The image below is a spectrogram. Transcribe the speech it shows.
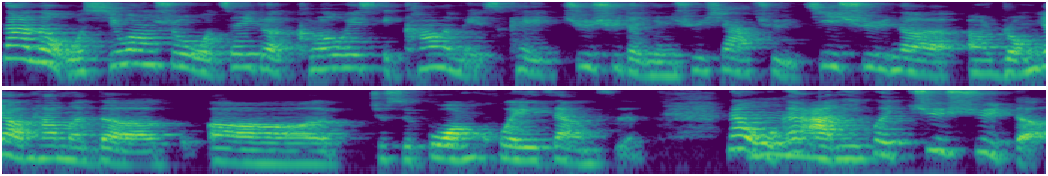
那呢，我希望说我这个 Chloe's Economists 可以继续的延续下去，继续呢，呃，荣耀他们的呃，就是光辉这样子。那我跟阿妮会继续的、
